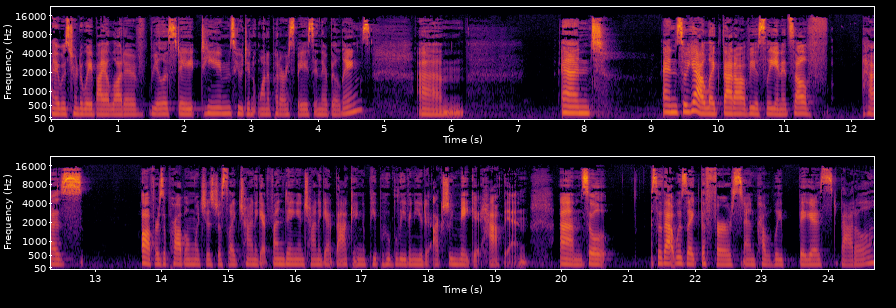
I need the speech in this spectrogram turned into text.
I was turned away by a lot of real estate teams who didn't want to put our space in their buildings. Um, and and so yeah, like that obviously in itself has offers a problem which is just like trying to get funding and trying to get backing of people who believe in you to actually make it happen. Um, so so that was like the first and probably biggest battle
